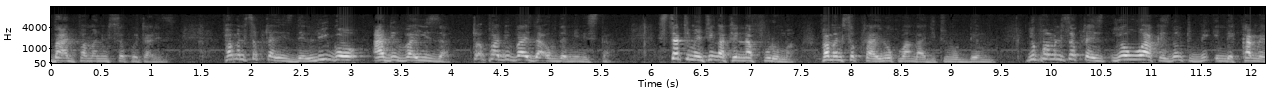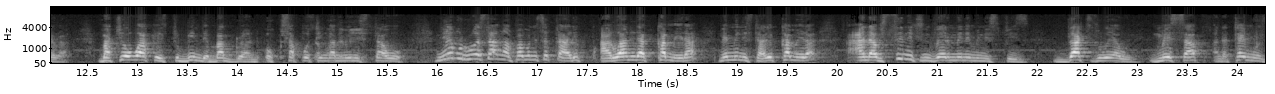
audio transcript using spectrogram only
bad permanent secretaries. Permanent secretary is the legal advisor top advisor of the minister. Statement nga tennafuluma. Permanent secretary alina okuba nga agitunuddemu. Your permanent secretary your work is not to be in the camera but your work is to be in the background okusupportinga minister wo naye buli lwosanga permanent secretary ali- alwanira kamera ne minister ali kamera and i've seen it in very many ministries. That is where we mess up and the time was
